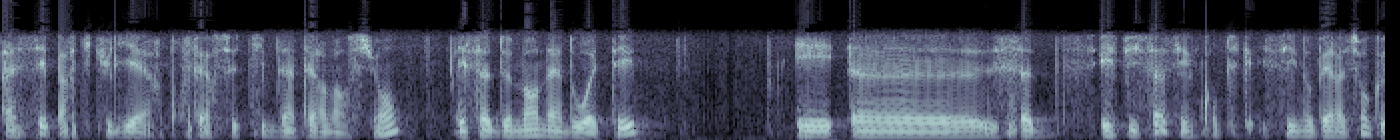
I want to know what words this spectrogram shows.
assez particulière pour faire ce type d'intervention, et ça demande un doigté. Et, euh, ça, et puis ça, c'est une, c'est une opération que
